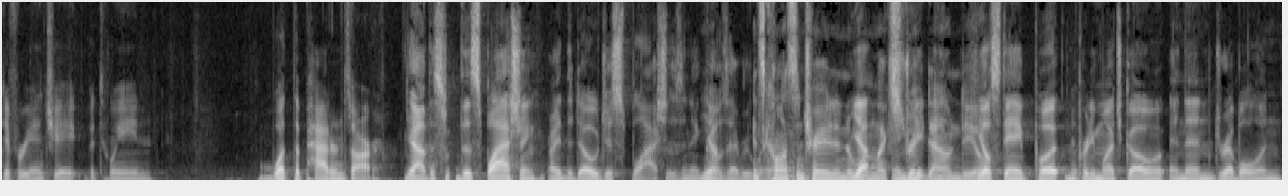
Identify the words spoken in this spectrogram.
differentiate between what the patterns are. Yeah, the the splashing, right? The doe just splashes and it Yeah, goes everywhere. it's concentrated into yeah, one like straight he- down deal. He'll stay put and pretty much go, and then dribble and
